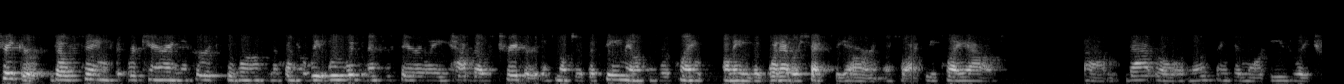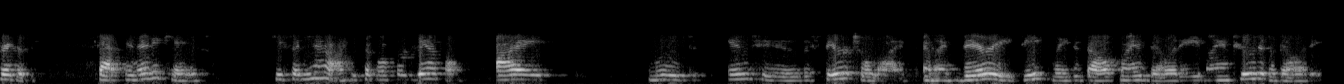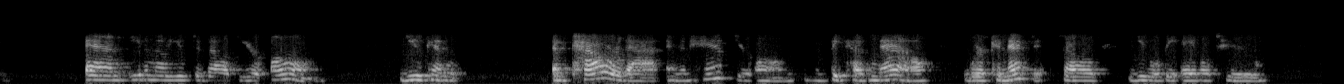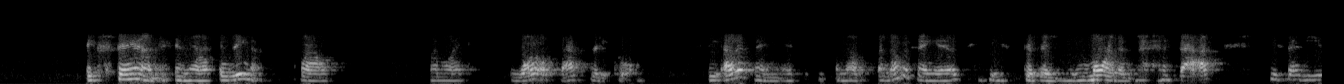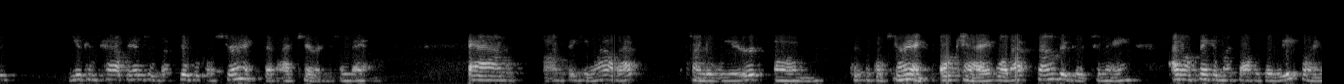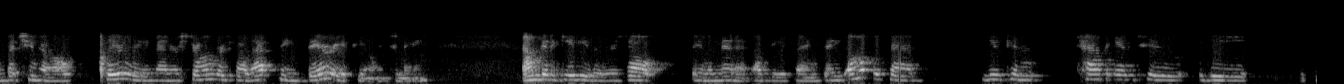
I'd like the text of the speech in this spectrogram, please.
trigger those things that we're carrying, the hurts, the wounds, and the thunder. We, we wouldn't necessarily have those triggered as much as the female because we're playing, I mean, whatever sex we are, and that's why we play out um, that role, and those things are more easily triggered. But in any case, he said, yeah. He said, well, for example, I moved into the spiritual life and I very deeply developed my ability, my intuitive ability. And even though you've developed your own, you can empower that and enhance your own because now we're connected. So you will be able to expand in that arena. Well, I'm like, whoa, that's pretty cool. The other thing is another another thing is because there's more than that. He said you you can tap into the physical strength that I carry as a man, and I'm thinking, wow, that's kind of weird. Um, physical strength. Okay, well that sounded good to me. I don't think of myself as a weakling, but you know, clearly men are stronger, so that seems very appealing to me. I'm going to give you the results in a minute of these things. And he also said you can tap into the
